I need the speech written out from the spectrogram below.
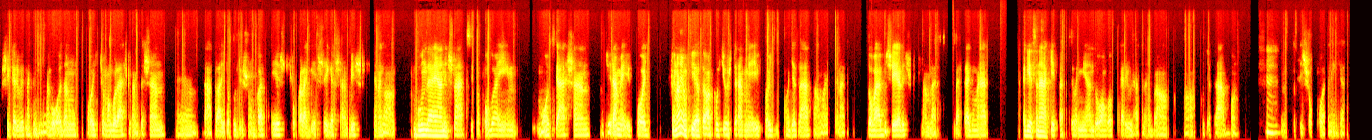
sikerült nekünk így megoldanunk, hogy csomagolásmentesen e, tápláljuk a kutyusunkat, és sokkal egészségesebb is. Tényleg a bundáján is látszik, a fogaim, mozgásán, úgyhogy reméljük, hogy még nagyon fiatal kutyus, de reméljük, hogy, hogy ezáltal majd tényleg tovább is él, és nem lesz beteg, mert egészen elképesztő, hogy milyen dolgok kerülhetnek be a, a kutyatábba. Hmm. Ez is sok volt minket.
